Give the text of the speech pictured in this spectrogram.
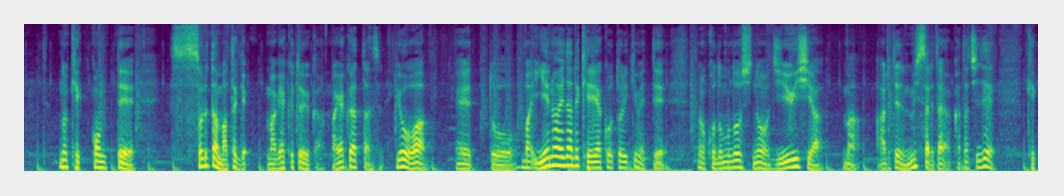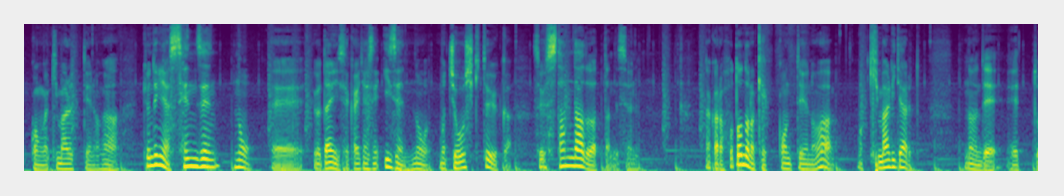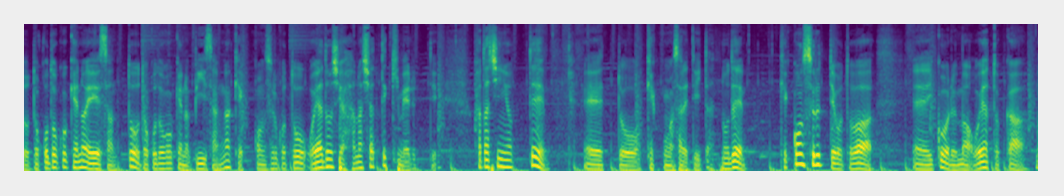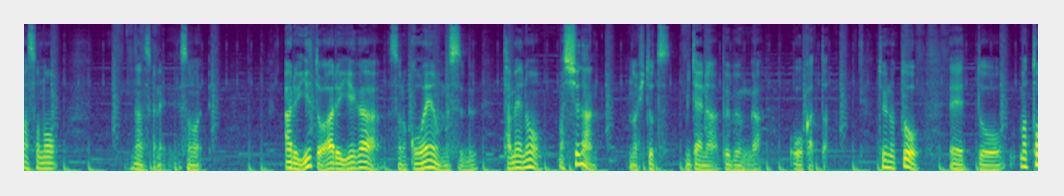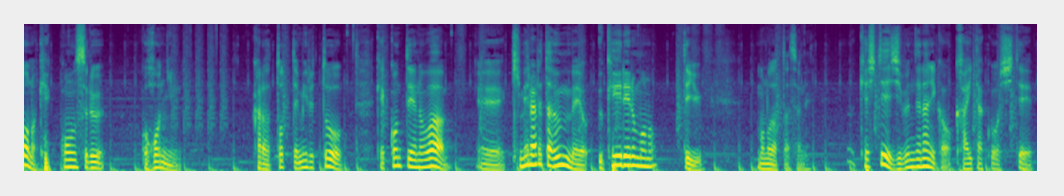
の結婚ってそれとは全く真逆というか真逆だったんですよね。要はえ、っとまあ、家の間で契約を取り決めてその子供同士の自由意志や、まあ、ある程度無視された形で結婚が決まるっていうのが基本的には戦前の、えー、第二次世界大戦以前のもう常識というかそういうスタンダードだったんですよね。だからほとんどの結婚っていうのはもう決まりであると。なので、えっと、どこどこ家の A さんとどこどこ家の B さんが結婚することを親同士が話し合って決めるっていう形によって、えっと、結婚がされていたので結婚するってことは、えー、イコールまあ親とか、まあ、そのなんですかねそのある家とある家がそのご縁を結ぶための、まあ、手段の一つみたいな部分が多かった。というのと,、えー、っとまあ、当の結婚するご本人からとってみると結婚っていうのは、えー、決められた運命を受け入れるものっていうものだったんですよね。決して自分で何かを開拓をして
